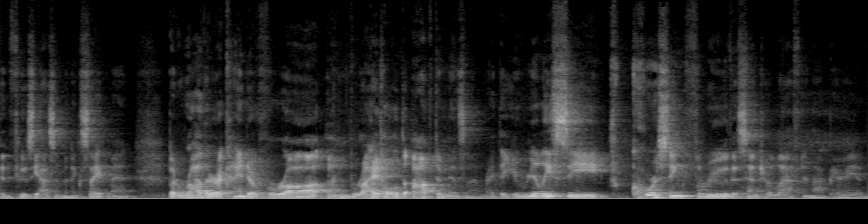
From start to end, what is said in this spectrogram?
enthusiasm and excitement, but rather a kind of raw, unbridled optimism, right? That you really see coursing through the center left in that period.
